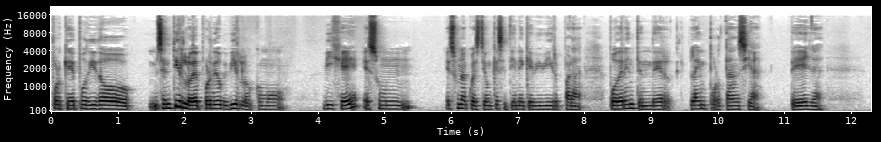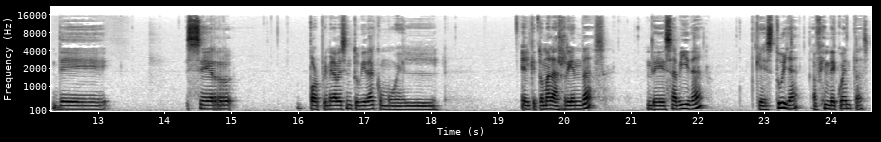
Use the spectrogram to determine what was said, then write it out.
porque he podido sentirlo, he podido vivirlo. Como dije, es un es una cuestión que se tiene que vivir para poder entender la importancia de ella, de ser por primera vez en tu vida como el, el que toma las riendas de esa vida que es tuya, a fin de cuentas,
